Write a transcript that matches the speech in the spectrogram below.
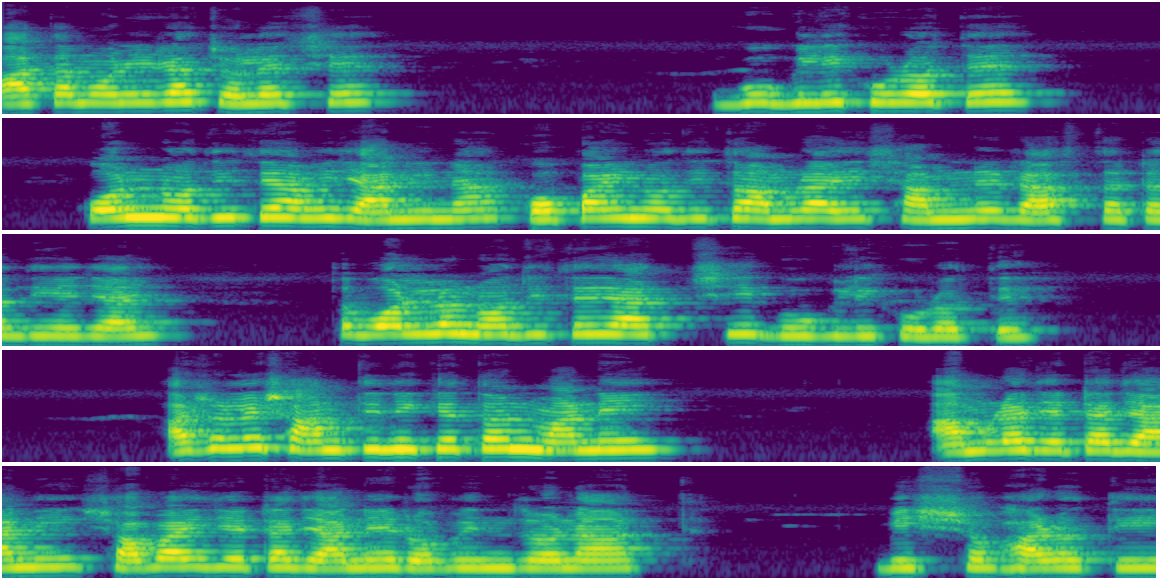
পাতামণিরা চলেছে গুগলি কুড়োতে কোন নদীতে আমি জানি না, কোপাই নদী তো আমরা এই সামনের রাস্তাটা দিয়ে যাই। তো বলল, নদীতে যাচ্ছি গুগলি কুড়োতে আসলে শান্তিনিকেতন মানেই আমরা যেটা জানি, সবাই যেটা জানে, রবীন্দ্রনাথ, বিশ্বভারতী,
